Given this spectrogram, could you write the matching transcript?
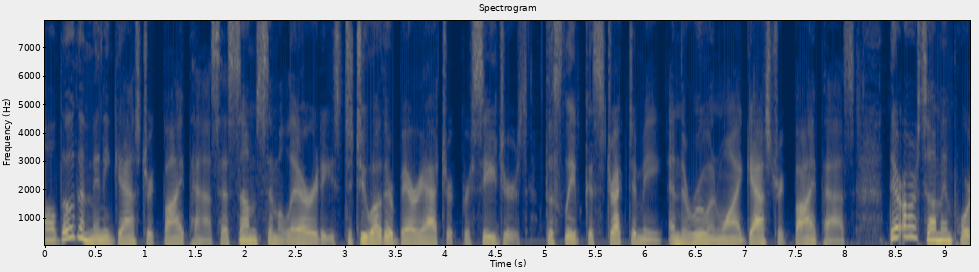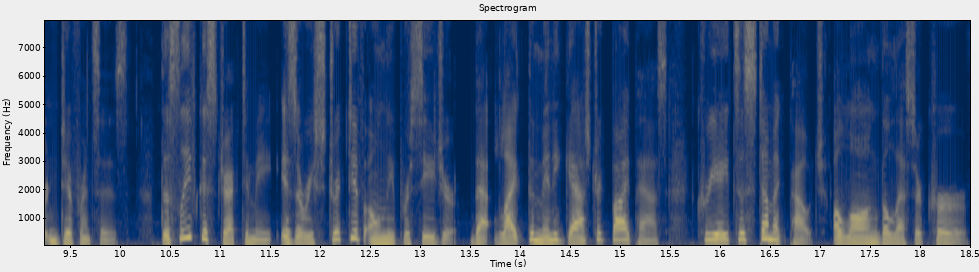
Although the mini gastric bypass has some similarities to two other bariatric procedures, the sleeve gastrectomy and the Roux-en-Y gastric bypass, there are some important differences. The sleeve gastrectomy is a restrictive-only procedure that, like the mini gastric bypass, creates a stomach pouch along the lesser curve.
